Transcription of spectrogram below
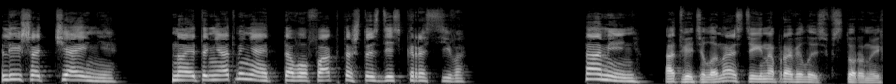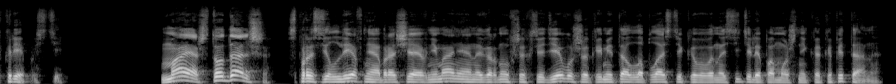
«Лишь отчаяние. Но это не отменяет того факта, что здесь красиво». «Аминь», — ответила Настя и направилась в сторону их крепости. «Майя, что дальше?» — спросил Лев, не обращая внимания на вернувшихся девушек и металлопластикового носителя помощника капитана.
